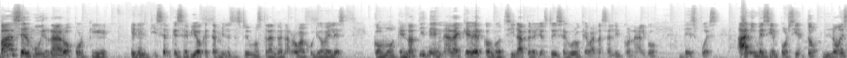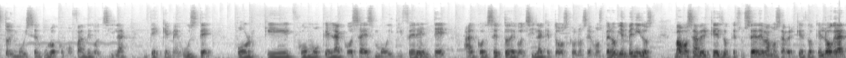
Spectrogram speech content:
Va a ser muy raro porque en el teaser que se vio, que también les estoy mostrando en arroba Julio Vélez, como que no tiene nada que ver con Godzilla, pero yo estoy seguro que van a salir con algo después. Anime 100%, no estoy muy seguro como fan de Godzilla de que me guste, porque como que la cosa es muy diferente al concepto de Godzilla que todos conocemos. Pero bienvenidos, vamos a ver qué es lo que sucede, vamos a ver qué es lo que logran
